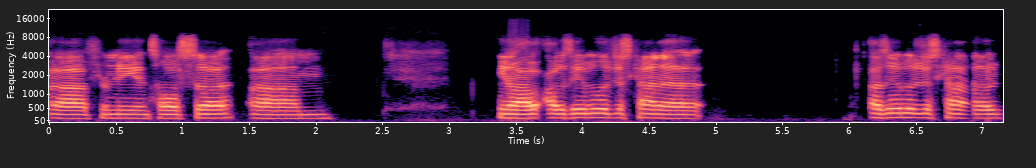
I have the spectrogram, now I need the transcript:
uh, for me in Tulsa. Um, you know, I, I was able to just kind of, I was able to just kind of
